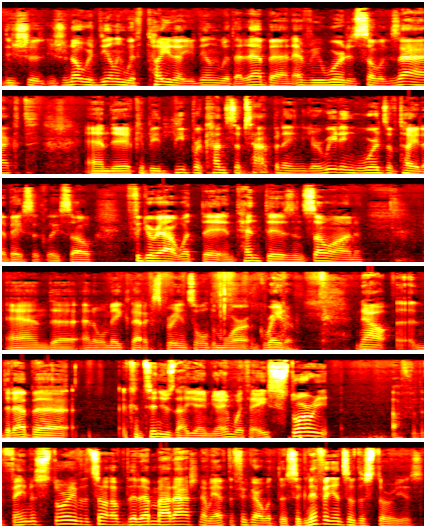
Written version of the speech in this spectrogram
you should you should know we're dealing with Torah, you're dealing with a Rebbe, and every word is so exact, and there could be deeper concepts happening. You're reading words of Torah basically, so figure out what the intent is and so on, and uh, and it will make that experience all the more greater. Now, uh, the Rebbe continues the Hayom Yom with a story of the famous story of the of the Reb Maharash. Now we have to figure out what the significance of the story is.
